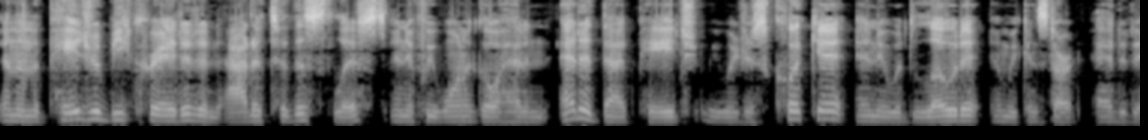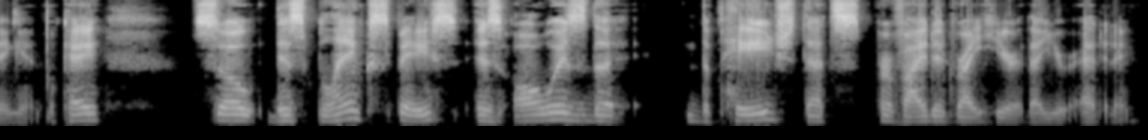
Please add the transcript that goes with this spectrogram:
And then the page would be created and added to this list. And if we want to go ahead and edit that page, we would just click it and it would load it and we can start editing it, okay? So this blank space is always the the page that's provided right here that you're editing.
